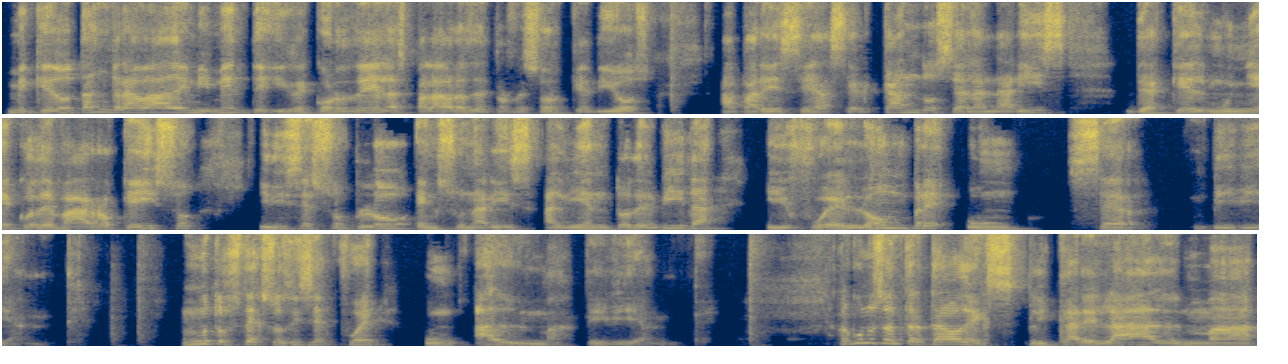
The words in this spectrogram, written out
me quedó tan grabada en mi mente y recordé las palabras del profesor que Dios aparece acercándose a la nariz de aquel muñeco de barro que hizo y dice sopló en su nariz aliento de vida y fue el hombre un ser viviente. En otros textos dice fue un alma viviente. Algunos han tratado de explicar el alma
